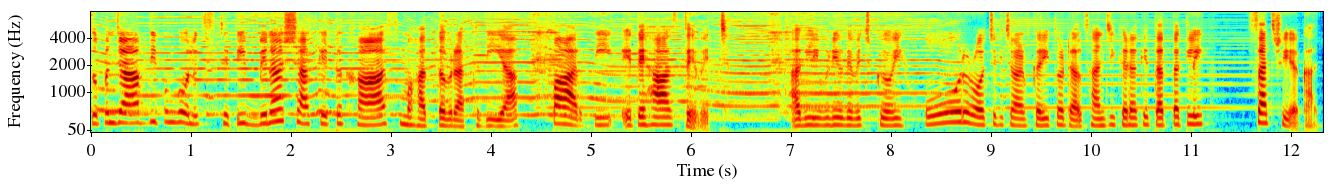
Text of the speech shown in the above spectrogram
ਸੋ ਪੰਜਾਬ ਦੀ ਭੂਗੋਲਿਕ ਸਥਿਤੀ ਬਿਨਾਂ ਸ਼ੱਕ ਇੱਕ ਖਾਸ ਮਹੱਤਵ ਰੱਖਦੀ ਆ ਭਾਰਤੀ ਇਤਿਹਾਸ ਦੇ ਵਿੱਚ। ਅਗਲੀ ਵੀਡੀਓ ਦੇ ਵਿੱਚ ਕੋਈ ਹੋਰ ਰੋਚਕ ਜਾਣਕਾਰੀ ਤੁਹਾਡੇ ਨਾਲ ਸਾਂਝੀ ਕਰਾਂਗੇ। ਤਦ ਤੱਕ ਲਈ ਸਤਿ ਸ਼੍ਰੀ ਅਕਾਲ ਜੀ।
